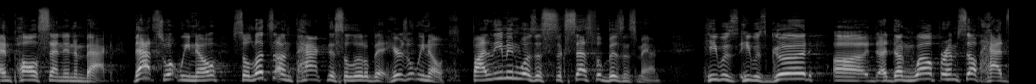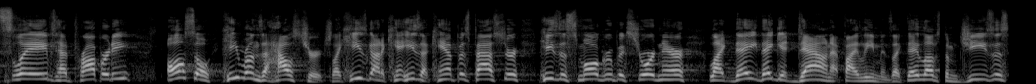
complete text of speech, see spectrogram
and Paul's sending him back. That's what we know. So let's unpack this a little bit. Here's what we know Philemon was a successful businessman. He was, he was good, uh, had done well for himself, had slaves, had property. Also, he runs a house church. Like he's got a he's a campus pastor. He's a small group extraordinaire. Like they they get down at Philemon's. Like they love some Jesus.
